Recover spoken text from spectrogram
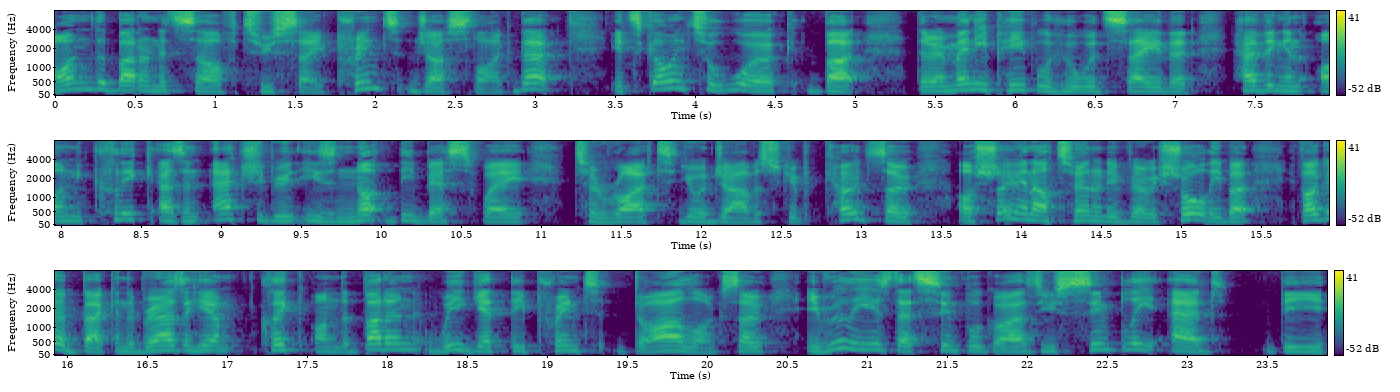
on the button itself to say print just like that, it's going to work, but there are many people who would say that having an on click as an attribute is not the best way to write your JavaScript code. So I'll show you an alternative very shortly, but if I go back in the browser here, click on the button, we get the print dialog. So it really is that simple, guys. You simply add the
